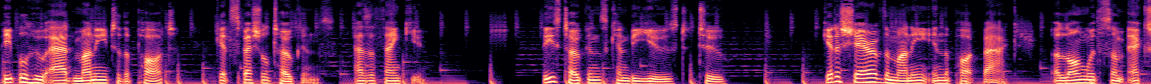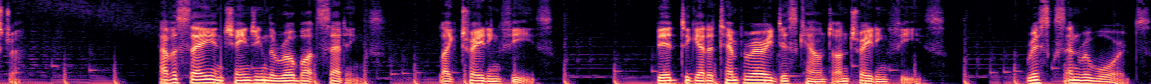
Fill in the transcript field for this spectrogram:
People who add money to the pot get special tokens as a thank you. These tokens can be used to get a share of the money in the pot back, along with some extra. Have a say in changing the robot settings, like trading fees. Bid to get a temporary discount on trading fees. Risks and rewards.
